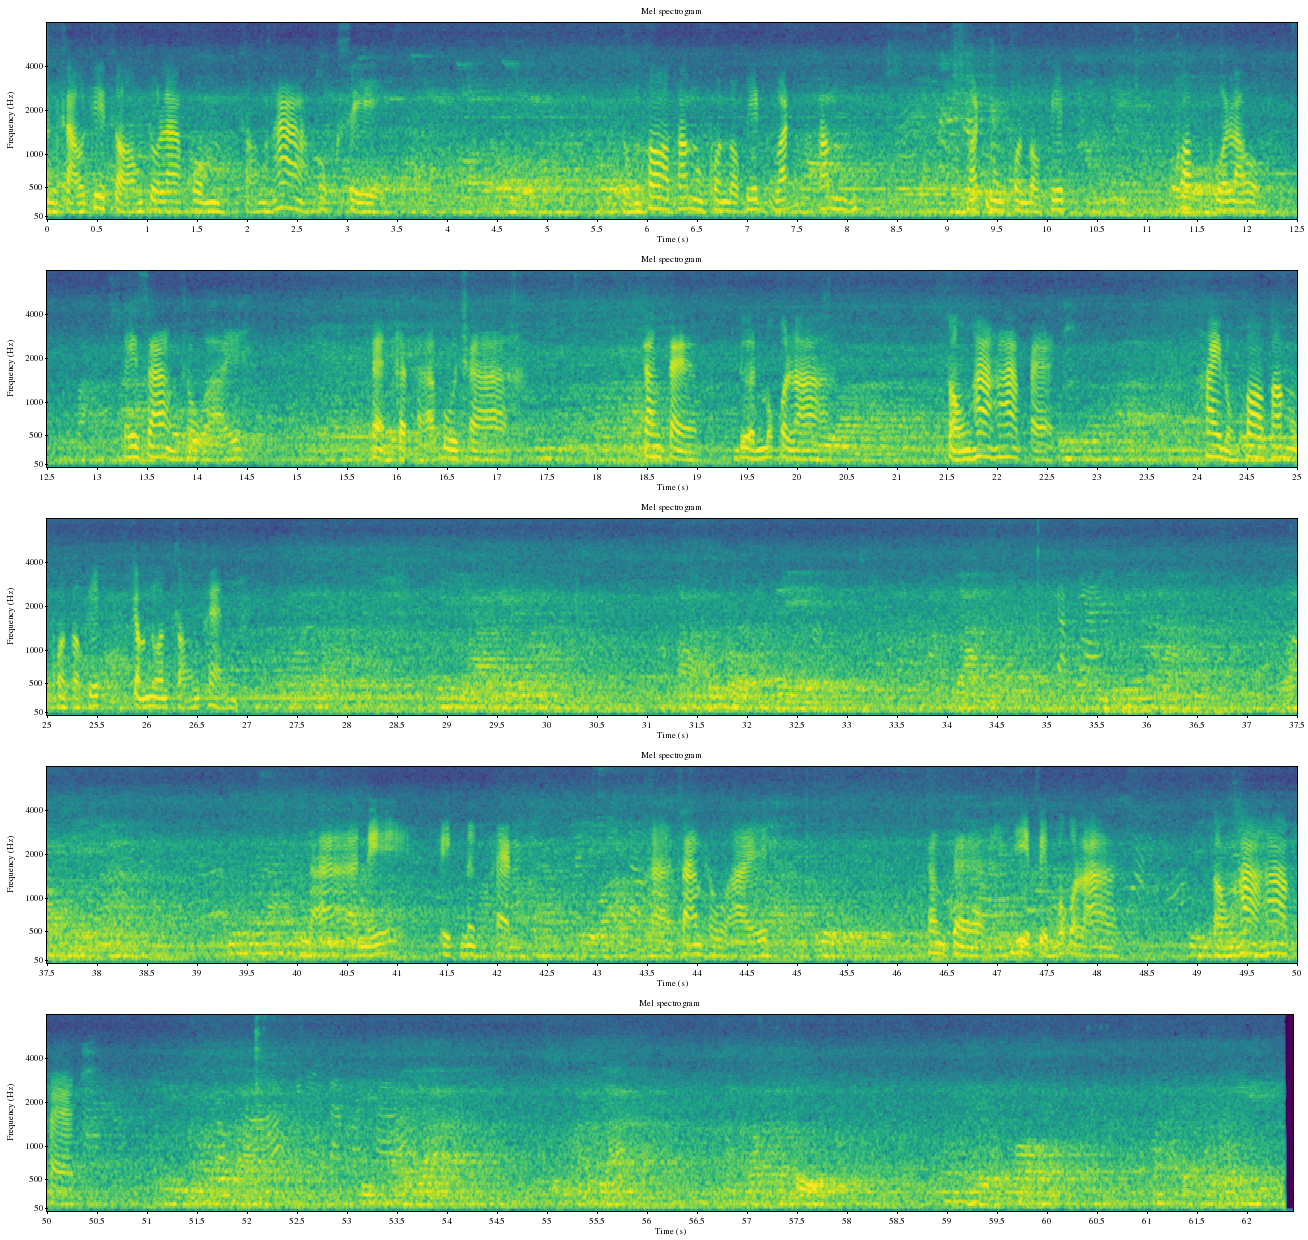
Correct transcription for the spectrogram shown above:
วันเสาร์ที่ 2 ตุลาคม 2564 หลวงพ่อพระมงคลบพิตรวัดพระวัดมงคลบพิตรครอบครัวเราได้สร้างถวายแผ่นกถาบูชา ตั้งแต่เดือนมกรา 2558 ให้หลวงพ่อพระมงคลบพิตรจำนวนสองแผ่น นะอันนี้อีกหนึ่งแผ่นสร้างถวายตั้งแต่ 20 มกรา2558เ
